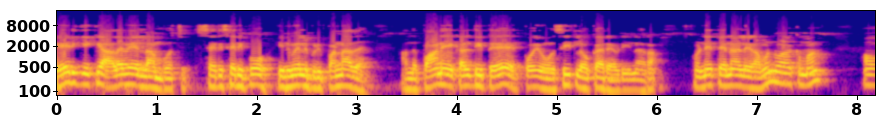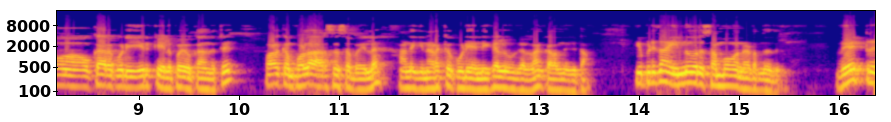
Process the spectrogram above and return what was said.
வேடிக்கைக்கு அளவே இல்லாமல் போச்சு. சரி சரி போ. இனிமேல் இப்படி பண்ணாத. அந்த பானையை கழட்டிட்டு போய் உன் சீட்டில் உட்காரு அப்படின்னாரான் உடனே தெனாலிராமன் வழக்கமாக அவன் உட்காரக்கூடிய இருக்கையில் போய் உட்காந்துட்டு வழக்கம் போல் அரச சபையில் அன்னைக்கு நடக்கக்கூடிய நிகழ்வுகள்லாம் கலந்துக்கிட்டான் இப்படி தான் இன்னொரு சம்பவம் நடந்தது. வேற்று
